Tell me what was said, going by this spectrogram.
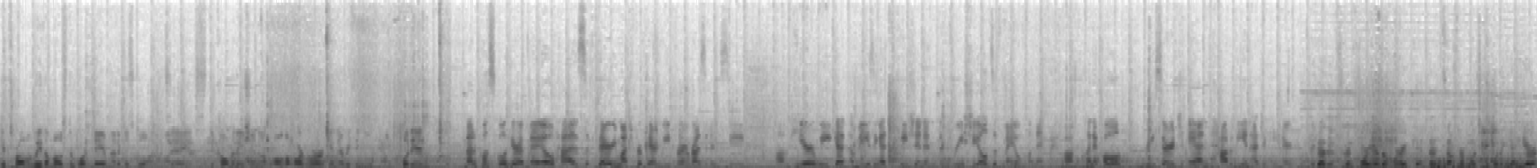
It's probably the most important day of medical school, I would say. It's the culmination of all the hard work and everything you, you put in. Medical school here at Mayo has very much prepared me for residency. Um, here we get amazing education in the three shields of Mayo Clinic, um, clinical, research, and how to be an educator. Because it's been four years of work and then some for most people to get here.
